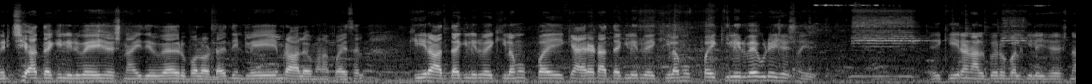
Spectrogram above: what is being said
మిర్చి అర్ధ కిలో ఇరవై వేసేసిన ఇది ఇరవై ఐదు రూపాయలు ఉంటాయి. దీంట్లో ఏం రాలేవు మన పైసలు. కీర అర్ధ కిలో ఇరవై కిలో ముప్పై క్యారెట్ అర్ధ కిలో ఇరవై కిలో ముప్పై కిలో ఇరవై కూడా వేసేసిన ఇది. ఇది కీర నలభై రూపాయలు కిలో చేసిన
